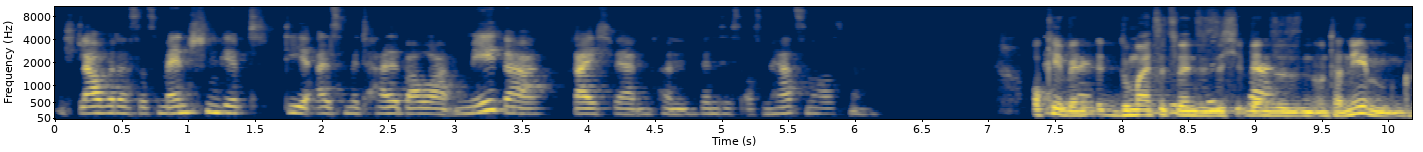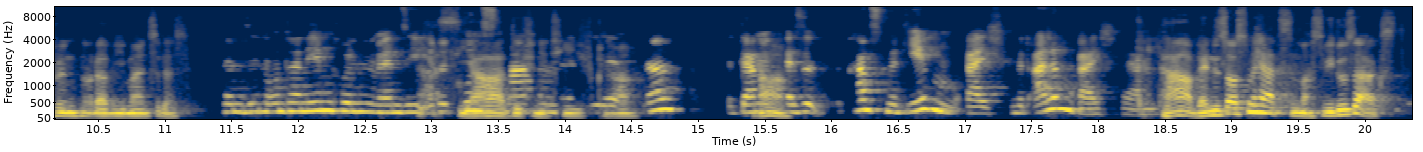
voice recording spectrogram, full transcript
Ich glaube, dass es Menschen gibt, die als Metallbauer mega reich werden können, wenn sie es aus dem Herzen rausmachen. Okay, also wenn, du meinst jetzt, wenn sie sich, wenn sie ein Unternehmen gründen oder wie meinst du das? Wenn sie ein Unternehmen gründen, wenn sie ihre Kunst ja, machen, definitiv, sie, klar. Ne, dann, ah. also du kannst mit jedem reich, mit allem reich werden. Klar, wenn du es aus dem Herzen machst, wie du sagst.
